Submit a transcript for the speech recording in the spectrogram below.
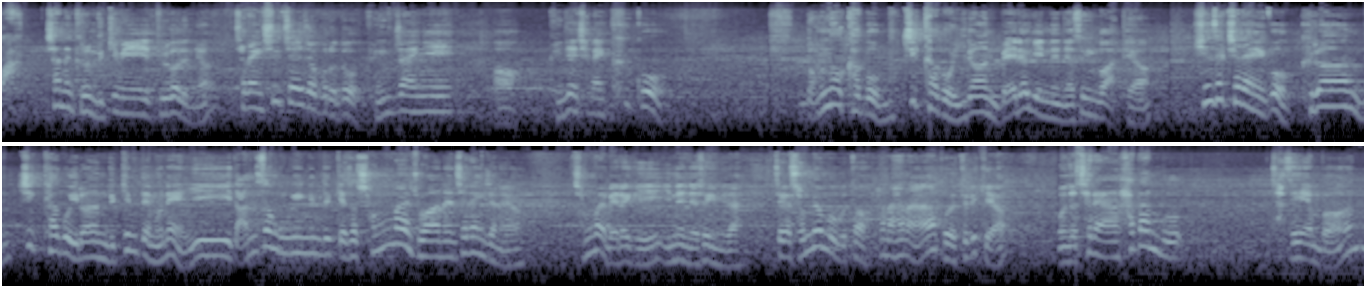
꽉 차는 그런 느낌이 들거든요. 차량이 실제적으로도 굉장히 어, 굉장히 차량이 크고 넉넉하고 묵직하고 이런 매력이 있는 녀석인 것 같아요. 흰색 차량이고 그런 묵직하고 이런 느낌 때문에 이 남성 고객님들께서 정말 좋아하는 차량이잖아요. 정말 매력이 있는 녀석입니다. 제가 전면부부터 하나하나 보여드릴게요. 먼저 차량 하단부 자세히 한번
